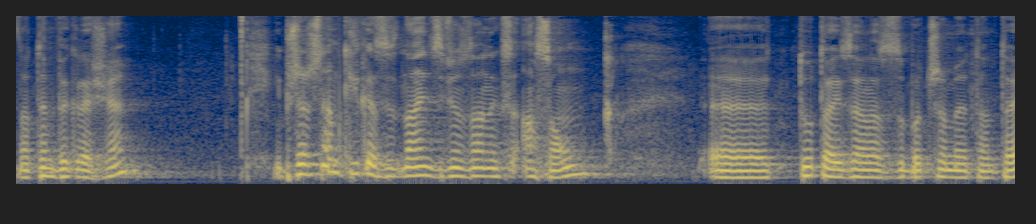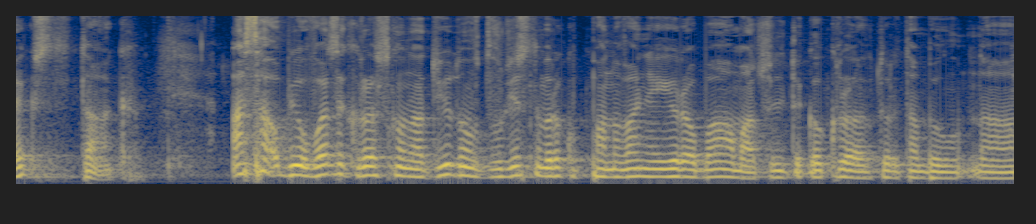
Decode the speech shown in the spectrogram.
na tym wykresie. I przeczytam kilka zdań związanych z Asą. E, tutaj zaraz zobaczymy ten tekst. Tak. Asa objął władzę królewską nad Judą w 20 roku panowania Jeroboama, czyli tego króla, który tam był na,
